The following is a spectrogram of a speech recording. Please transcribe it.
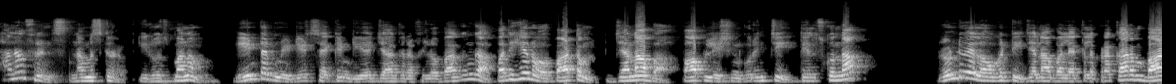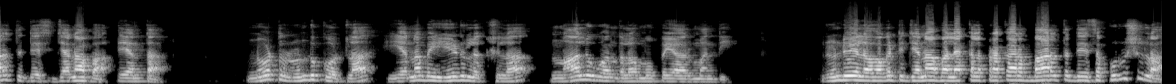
హలో ఫ్రెండ్స్ నమస్కారం. ఈరోజు మనం ఇంటర్మీడియట్ సెకండ్ ఇయర్ జాగ్రఫీలో భాగంగా పదిహేనవ పాఠం జనాభా పాపులేషన్ గురించి తెలుసుకుందాం. రెండు వేల ఒకటి జనాభా లెక్కల ప్రకారం భారతదేశ జనాభా ఎంత? నూట రెండు కోట్ల ఎనభై ఏడు లక్షల నాలుగు వందల ముప్పై ఆరు మంది. రెండు వేల ఒకటి జనాభా లెక్కల ప్రకారం భారతదేశ పురుషుల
